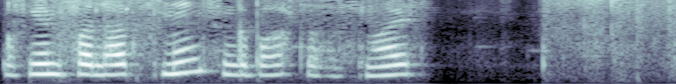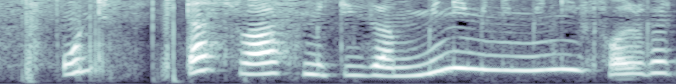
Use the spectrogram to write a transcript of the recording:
Auf jeden Fall hat es Münzen gebracht. Das ist nice. Und das war's mit dieser mini, mini, mini Folge.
